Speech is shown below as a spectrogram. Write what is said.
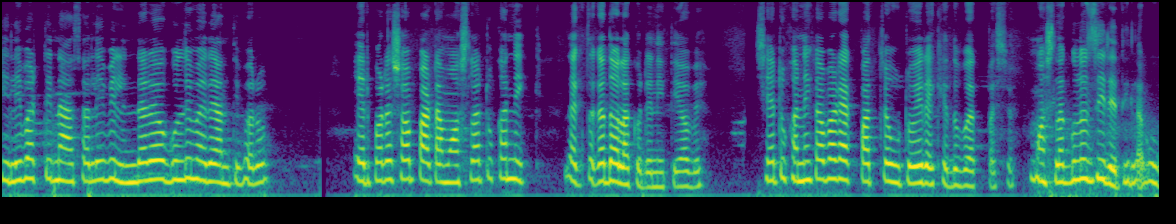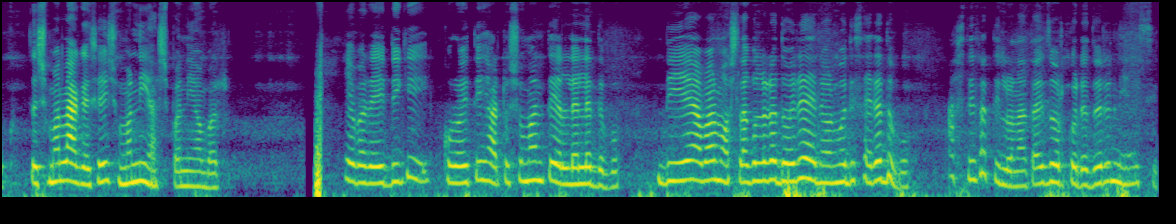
শিলি বাড়তি না চালিয়ে বিলিন্ডারেও গুলি মেরে আনতে পারো। এরপরে সব পাটা মশলা টুকানিক এক জায়গায় দলা করে নিতে হবে। সে টুকানিক আবার এক পাত্রে উঠোই রেখে দেবো এক পাশে। মশলাগুলো জিরে দিলাগুক যে সময় লাগে সেই সময় নিয়ে আসবানি আবার। এবার এই দিকে কড়াইতে হাঁটু সমান তেল ঢেলে দেবো। দিয়ে আবার মশলাগুলোরে ধরে ওর মধ্যে ছেড়ে দেবো। আসতে চাতিল না, তাই জোর করে ধরে নিয়ে আসি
